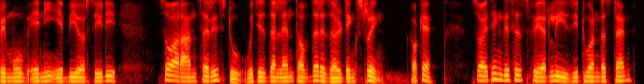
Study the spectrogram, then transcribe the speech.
remove any ab or cd so our answer is 2 which is the length of the resulting string okay? So i think this is fairly easy to understand.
